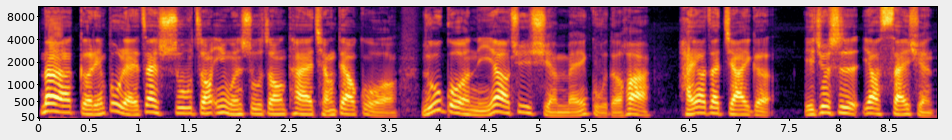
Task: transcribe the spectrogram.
那葛林布雷在书中英文书中他还强调过，如果你要去选美股的话，还要再加一个，也就是要筛选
